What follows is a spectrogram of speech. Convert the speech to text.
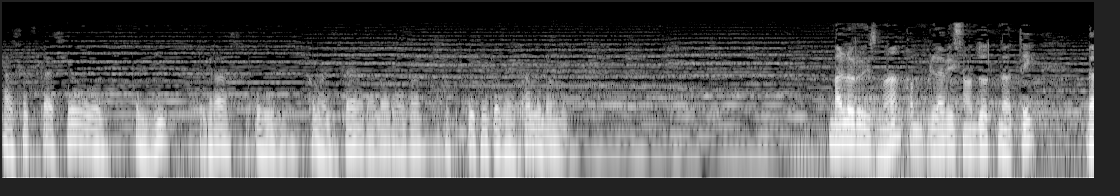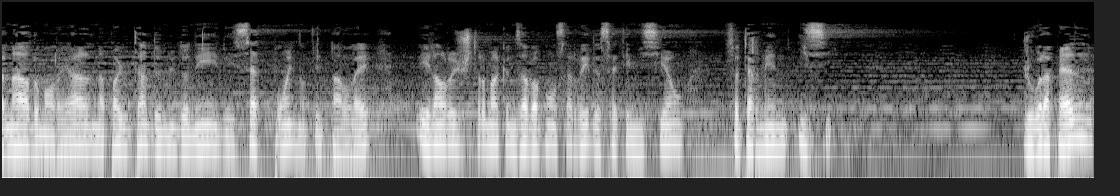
Alors cette station vit grâce aux commanditaires, alors on va écouter quelques instants, mesdames. Malheureusement, comme vous l'avez sans doute noté, Bernard de Montréal n'a pas eu le temps de nous donner les sept points dont il parlait et l'enregistrement que nous avons conservé de cette émission se termine ici. Je vous rappelle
